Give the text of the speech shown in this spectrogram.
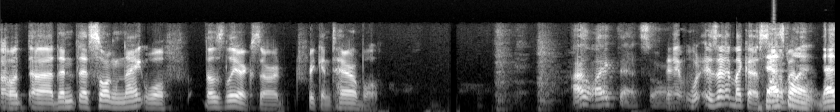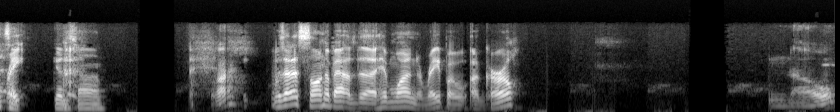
oh, uh, then that song "Night Wolf." Those lyrics are freaking terrible. I like that song. Is that like a song That's about, one. That's a good song. What? Was that a song about uh, him wanting to rape a, a girl? No.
